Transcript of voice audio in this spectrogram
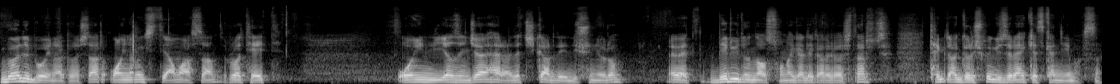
böyle bir oyun arkadaşlar. Oynamak isteyen varsa Rotate oyun yazınca herhalde çıkar diye düşünüyorum. Evet bir videonun daha sonuna geldik arkadaşlar. Tekrar görüşmek üzere. Herkes kendine iyi baksın.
